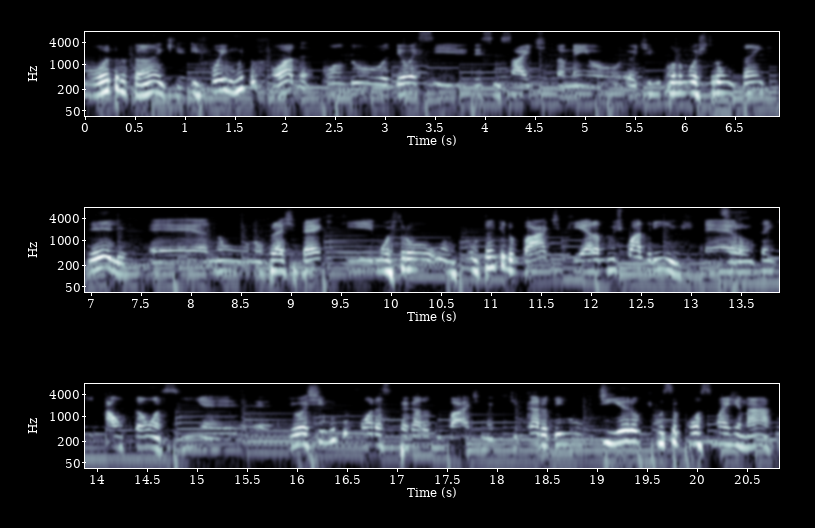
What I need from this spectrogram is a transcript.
um outro tanque. E foi muito foda quando deu esse, esse insight também. Eu, eu tive quando mostrou um tanque dele é, num, num flashback que mostrou o, o, tanque do Bat, que era dos quadrinhos. Né? Era um tanque altão assim. É, é, eu achei muito foda essa pegada do Batman. Tipo, cara, eu tenho dinheiro que você possa imaginar, tá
